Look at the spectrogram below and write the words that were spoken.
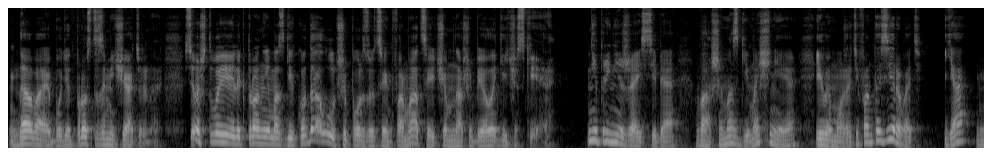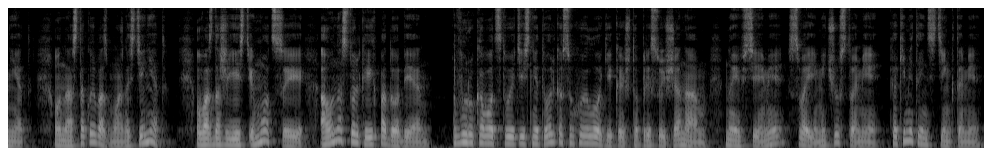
Давай, будет просто замечательно. Все ж твои электронные мозги куда лучше пользуются информацией, чем наши биологические. Не принижай себя. Ваши мозги мощнее, и вы можете фантазировать. Я нет. У нас такой возможности нет. У вас даже есть эмоции, а у нас только их подобие. Вы руководствуетесь не только сухой логикой, что присуща нам, но и всеми своими чувствами, какими-то инстинктами.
